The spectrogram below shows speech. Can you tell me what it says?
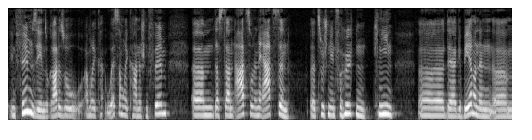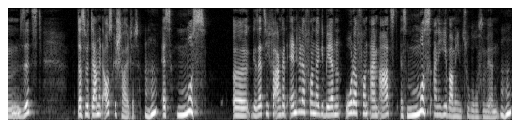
in Filmen sehen, so gerade so US-amerikanischen Filmen, ähm, dass dann Arzt oder eine Ärztin äh, zwischen den verhüllten Knien äh, der Gebärenden ähm, sitzt, das wird damit ausgeschaltet. Mhm. Es muss äh, gesetzlich verankert, entweder von der Gebärenden oder von einem Arzt, es muss eine Hebamme hinzugerufen werden. Mhm.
